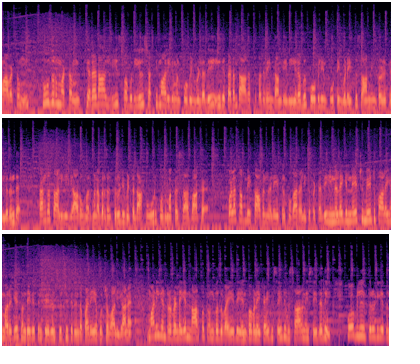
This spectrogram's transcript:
மாவட்டம் தூதூர் மட்டம் கெரடா லீஸ் பகுதியில் சக்தி மாரியம்மன் கோவில் உள்ளது. இங்கு கடந்த ஆகஸ்ட் பதினைந்தாம் தேதி இரவு கோவிலின் பூட்டை உடைத்து சாமியின் கழுத்தில் இருந்த தங்க தாலியை யாரோ மர்ம நபர்கள் திருடிவிட்டதாக ஊர் பொதுமக்கள் சார்பாக கொலக்கம்பை காவல் நிலையத்தில் புகார் அளிக்கப்பட்டது. இந்நிலையில் நேற்று மேட்டுப்பாளையம் அருகே சந்தேகத்தின் பேரில் சுற்றித் திரிந்த படைய குற்றவாளியான மணி என்ற வெள்ளையன் 49 வயது என்பவனை கைது செய்து விசாரணை செய்ததில் கோவிலில் திருடியது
